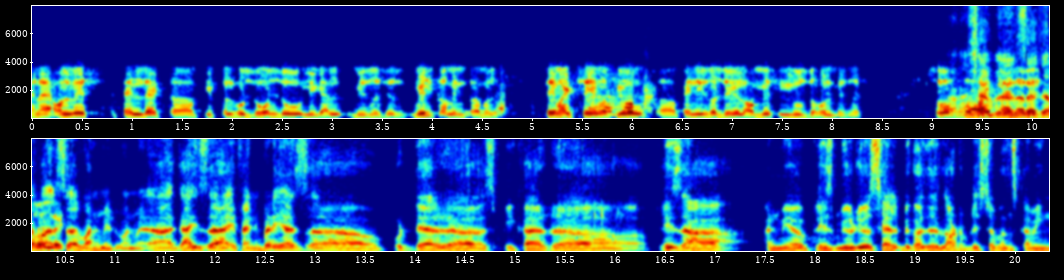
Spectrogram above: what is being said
and I always tell that uh, people who don't do legal businesses will come in trouble. They might save a few uh, pennies, but they will obviously lose the whole business. So Uh, why sir, plan a restaurant? sir, sir, one minute, one minute. Uh, guys, uh, if anybody has uh, put their uh, speaker, uh, please uh, unmute, please mute yourself because there's a lot of disturbance coming.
